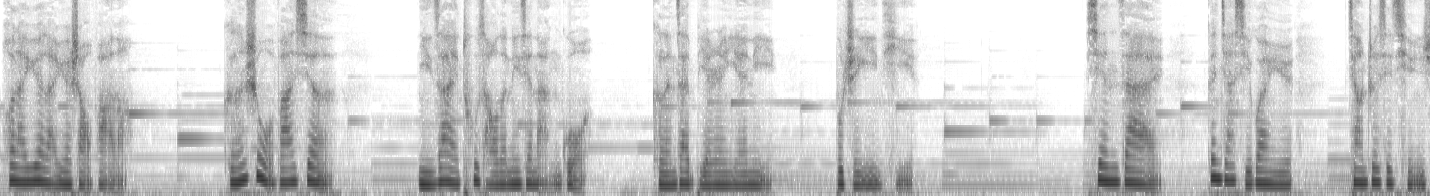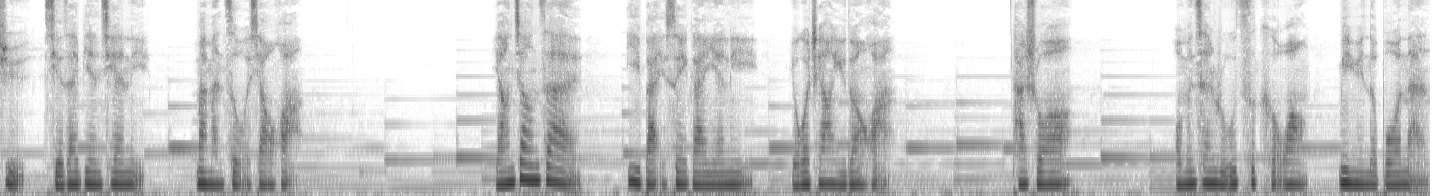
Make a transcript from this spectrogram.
后来越来越少发了。可能是我发现，你在吐槽的那些难过，可能在别人眼里不值一提。现在更加习惯于将这些情绪写在便签里，慢慢自我消化。杨绛在《一百岁感言》里有过这样一段话，他说：“我们曾如此渴望命运的波澜，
